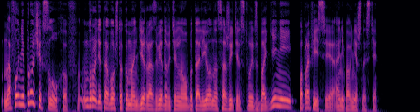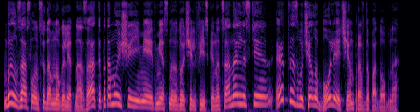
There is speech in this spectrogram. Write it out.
На фоне прочих слухов, вроде того, что командир разведывательного батальона сожительствует с богиней, по профессии, а не по внешности, был заслан сюда много лет назад и потому еще и имеет местную дочь эльфийской национальности, это звучало более чем правдоподобно.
